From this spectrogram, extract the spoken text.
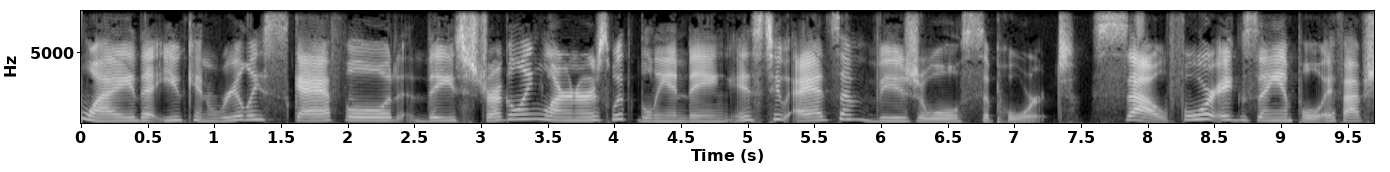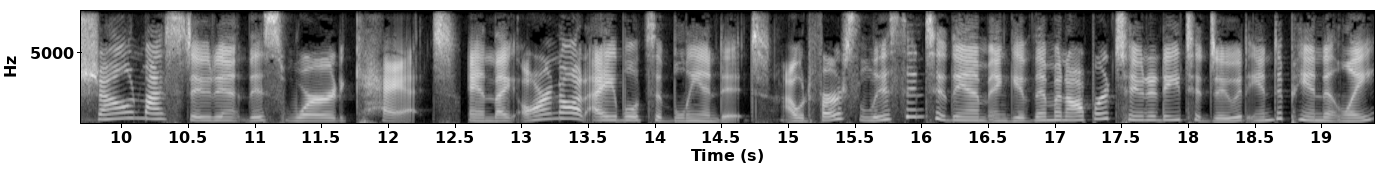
way that you can really scaffold these struggling learners with blending is to add some visual support. So, for example, if I've shown my student this word cat and they are not able to blend it, I would first listen to them and give them an opportunity to do it independently.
